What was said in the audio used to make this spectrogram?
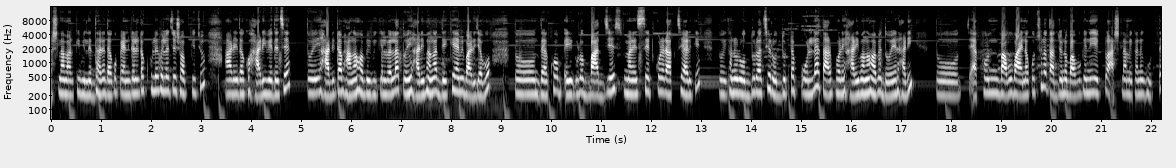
আসলাম আর কি বিলের ধারে। দেখো প্যান্ডেলটা খুলে ফেলেছে সব কিছু আর এই দেখো হাড়ি বেঁধেছে। তো এই হাঁড়িটা ভাঙা হবে বিকেলবেলা, তো এই হাঁড়ি ভাঙা দেখে আমি বাড়ি যাব। তো দেখো, এইগুলো বাজে মানে সেট করে রাখছে আর কি। তো এখানে রোদ্দুর আছে, রোদ্দুরটা পড়লে তারপরে হাঁড়ি ভাঙা হবে, দইয়ের হাঁড়ি। তো এখন বাবু বায়না করছিল, তার জন্য বাবুকে নিয়ে একটু আসলাম এখানে ঘুরতে।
